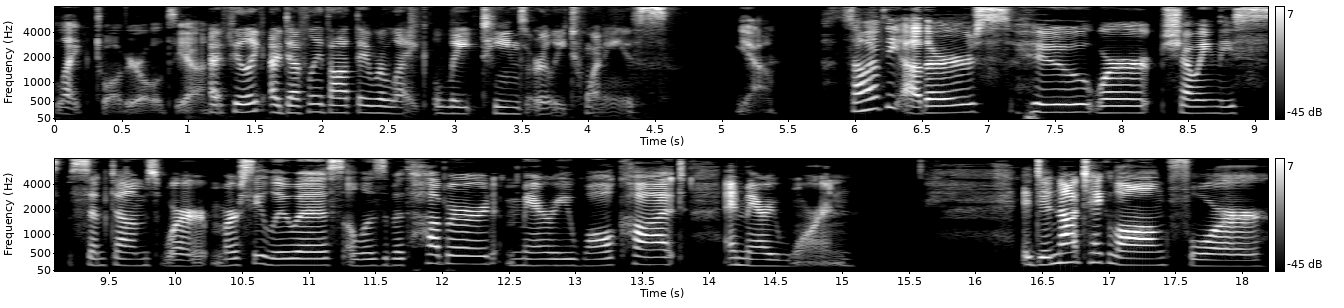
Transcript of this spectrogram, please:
like twelve year olds. Yeah, I feel like I definitely thought they were like late teens, early twenties. yeah. Some of the others who were showing these symptoms were Mercy Lewis, Elizabeth Hubbard, Mary Walcott, and Mary Warren. It did not take long for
